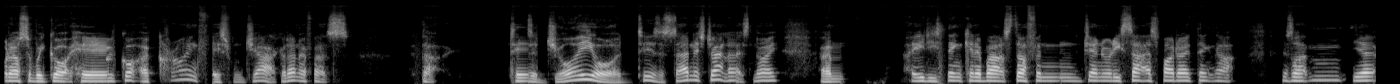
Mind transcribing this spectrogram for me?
what else have we got here? We've got a crying face from Jack. I don't know if that's that tears of joy or tears of sadness, Jack. Let us know. Um, AD thinking about stuff and generally satisfied. I think that it's like, mm, yeah.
